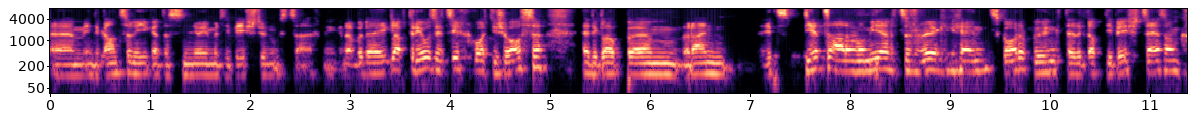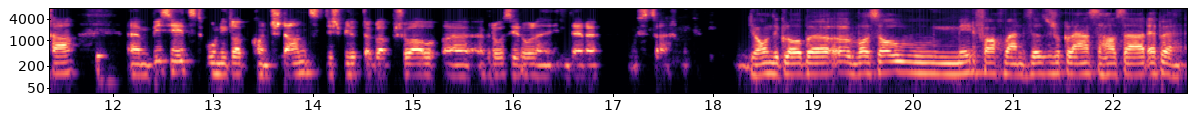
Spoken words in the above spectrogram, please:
ähm, in der ganzen Liga. Das sind ja immer die besten Auszeichnungen. Aber äh, ich glaube, der Jose hat sicher gute Chancen. Hat, ich glaube, ähm, rein jetzt die Zahlen, die wir zur Verfügung haben, Scorerpunkte, hat er, glaube die beste Saison gehabt ähm, bis jetzt. Und ich glaube, Konstanz, die spielt da, glaube schon auch äh, eine große Rolle in dieser Auszeichnung. Ja, und ich glaube, äh, was auch mehrfach, wenn ich das schon gelesen habe, er eben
